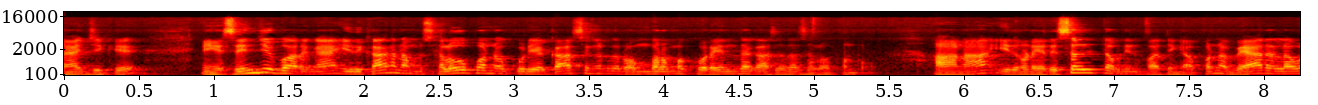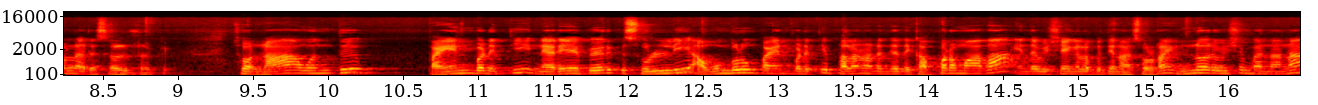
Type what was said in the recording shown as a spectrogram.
மேஜிக்கு நீங்கள் செஞ்சு பாருங்கள் இதுக்காக நம்ம செலவு பண்ணக்கூடிய காசுங்கிறது ரொம்ப ரொம்ப குறைந்த காசு தான் செலவு பண்ணுறோம் ஆனால் இதனுடைய ரிசல்ட் அப்படின்னு பார்த்தீங்க அப்படின்னா வேறு லெவலில் ரிசல்ட் இருக்குது ஸோ நான் வந்து பயன்படுத்தி நிறைய பேருக்கு சொல்லி அவங்களும் பயன்படுத்தி பலனடைஞ்சதுக்கு அப்புறமா தான் இந்த விஷயங்களை பற்றி நான் சொல்கிறேன் இன்னொரு விஷயம் என்னென்னா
